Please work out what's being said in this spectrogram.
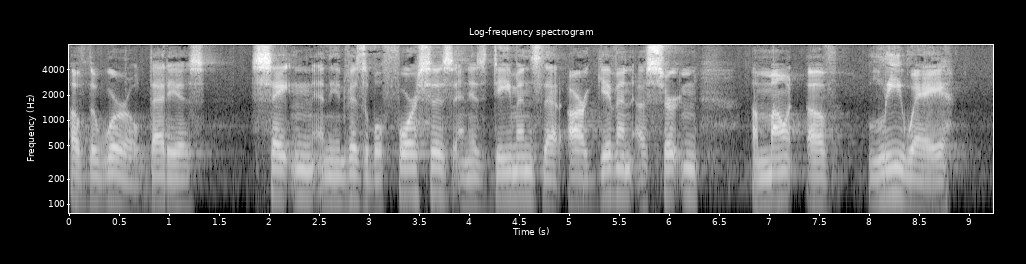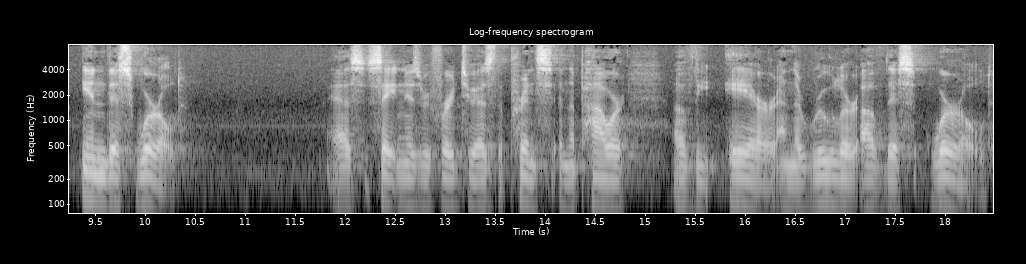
of the world. That is, Satan and the invisible forces and his demons that are given a certain amount of leeway in this world. As Satan is referred to as the prince and the power of the air and the ruler of this world.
